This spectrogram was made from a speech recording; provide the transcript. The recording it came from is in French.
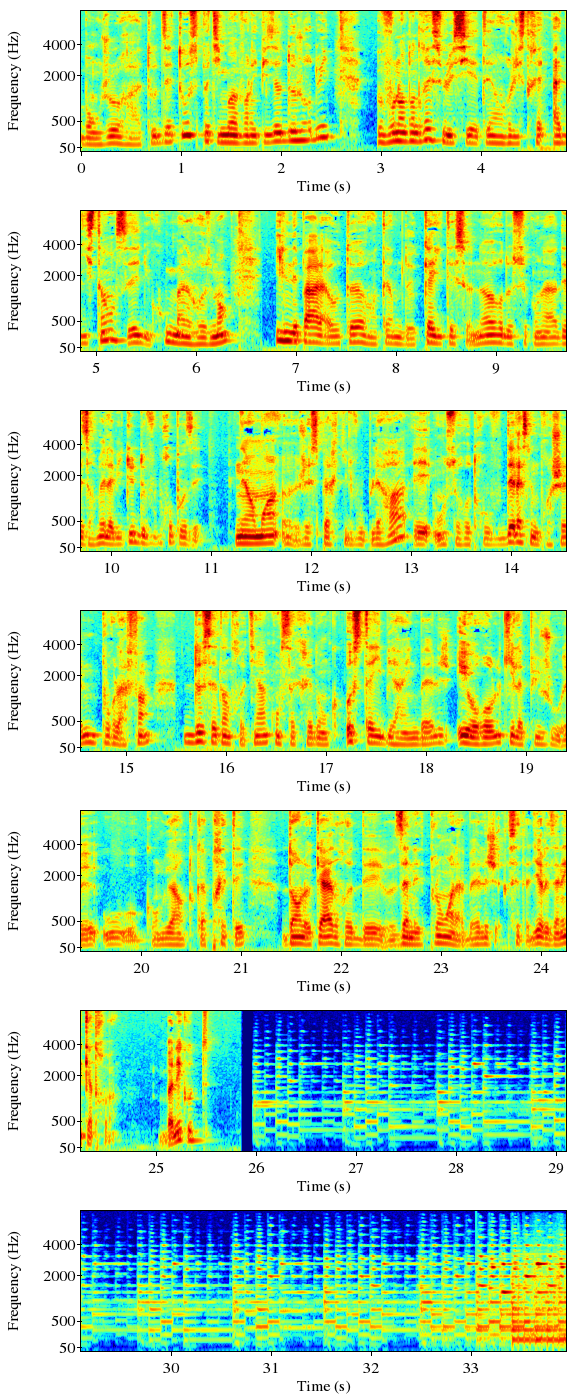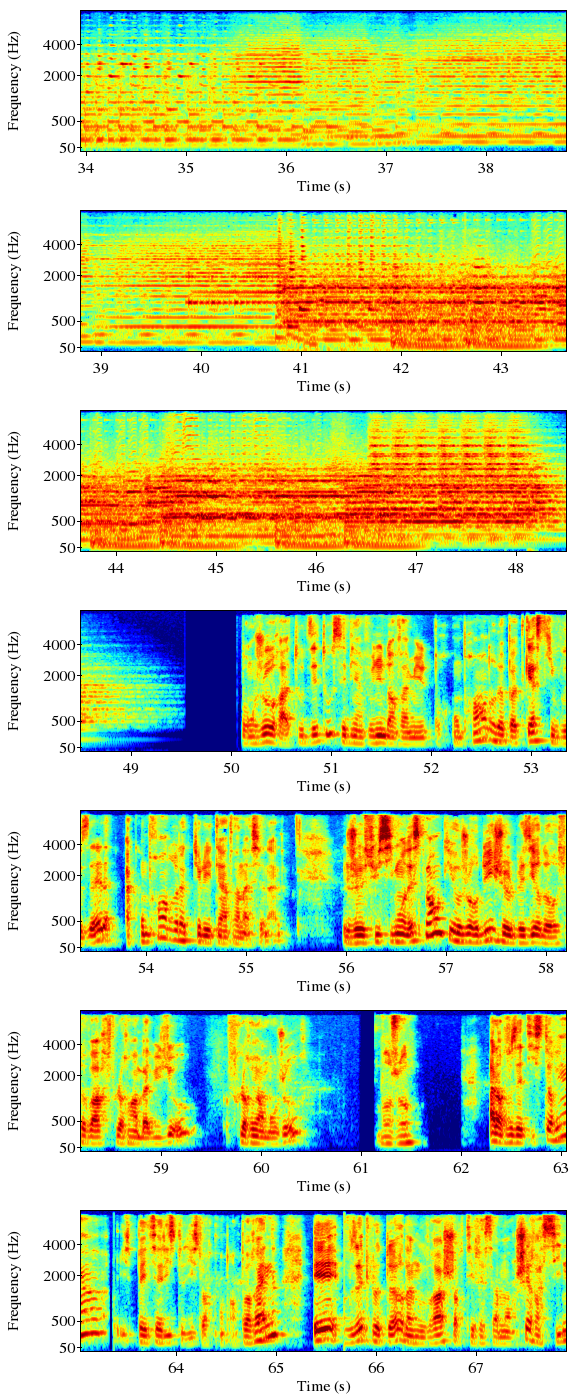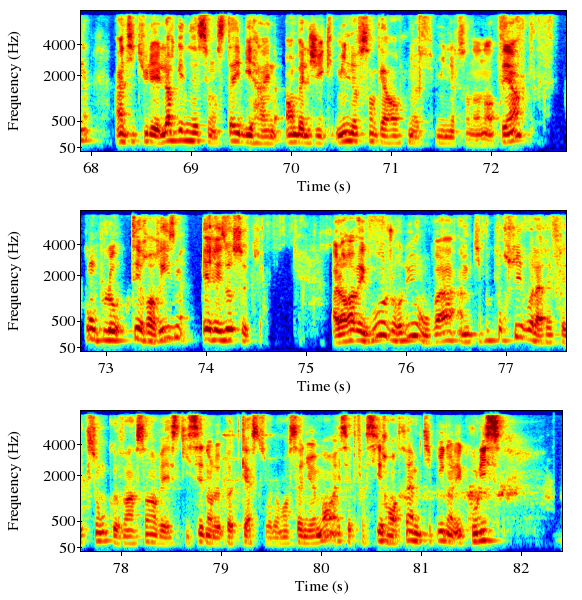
Bonjour à toutes et tous, petit mot avant l'épisode d'aujourd'hui. Vous l'entendrez, celui-ci a été enregistré à distance et du coup, malheureusement, il n'est pas à la hauteur en termes de qualité sonore de ce qu'on a désormais l'habitude de vous proposer. Néanmoins, euh, j'espère qu'il vous plaira et on se retrouve dès la semaine prochaine pour la fin de cet entretien consacré donc au Stay Behind belge et au rôle qu'il a pu jouer ou qu'on lui a en tout cas prêté dans le cadre des années de plomb à la belge, c'est-à-dire les années 80. Bonne écoute Bonjour à toutes et tous et bienvenue dans 20 minutes pour comprendre, le podcast qui vous aide à comprendre l'actualité internationale. Je suis Simon Desplanques et aujourd'hui j'ai le plaisir de recevoir Florent Babusio. Florian, bonjour. Bonjour. Alors vous êtes historien, spécialiste d'histoire contemporaine, et vous êtes l'auteur d'un ouvrage sorti récemment chez Racine, intitulé L'organisation Stay Behind en Belgique 1949-1991, complot, terrorisme et réseaux secrets. Alors avec vous, aujourd'hui, on va un petit peu poursuivre la réflexion que Vincent avait esquissée dans le podcast sur le renseignement et cette fois-ci rentrer un petit peu dans les coulisses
